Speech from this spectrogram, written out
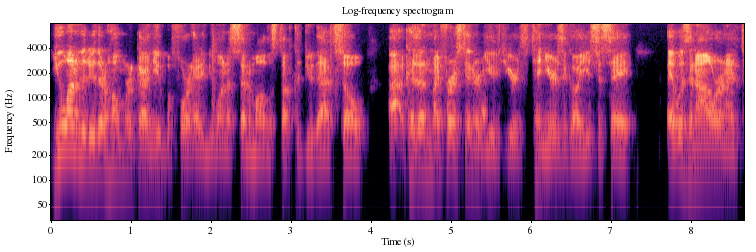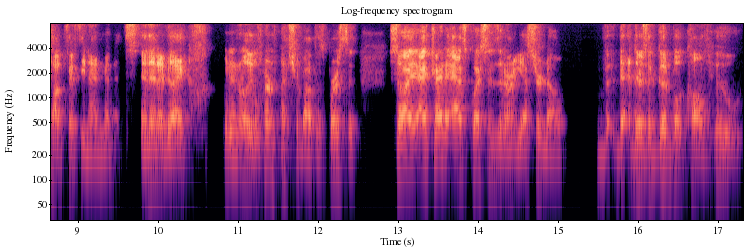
You want them to do their homework on you beforehand and you want to send them all the stuff to do that. So, because uh, in my first interviews years, 10 years ago, I used to say it was an hour and I'd talk 59 minutes. And then I'd be like, we didn't really learn much about this person. So I, I try to ask questions that aren't yes or no. There's a good book called Who.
